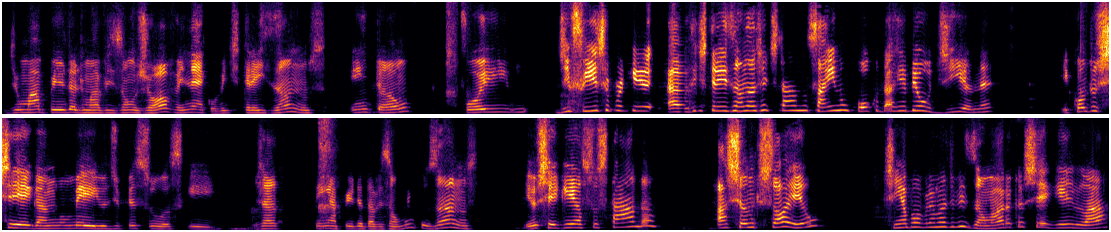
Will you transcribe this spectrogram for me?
de uma perda de uma visão jovem, né, com 23 anos. Então, foi difícil porque há 23 anos a gente está saindo um pouco da rebeldia, né? E quando chega no meio de pessoas que já têm a perda da visão há muitos anos, eu cheguei assustada, achando que só eu tinha problema de visão. Na hora que eu cheguei lá,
